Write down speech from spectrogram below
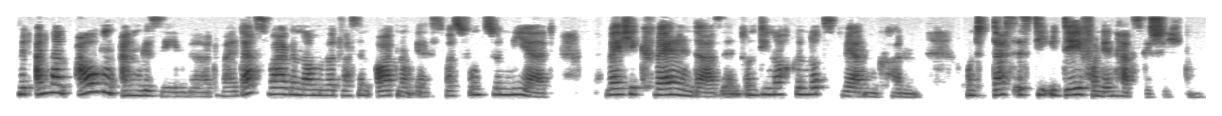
mit anderen Augen angesehen wird, weil das wahrgenommen wird, was in Ordnung ist, was funktioniert, welche Quellen da sind und die noch genutzt werden können. Und das ist die Idee von den Herzgeschichten.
